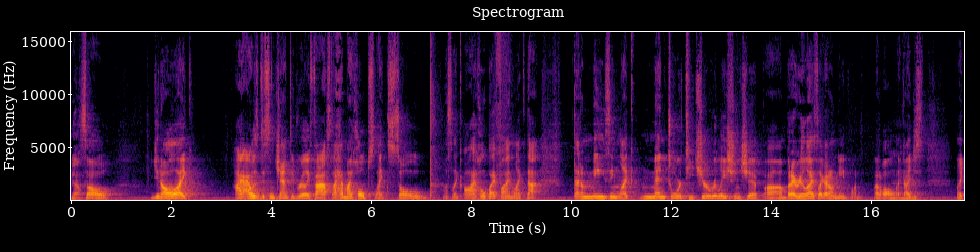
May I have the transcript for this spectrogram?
Yeah. So, you know, like I, I was disenchanted really fast. I had my hopes like so. I was like, oh, I hope I find like that, that amazing like mentor teacher relationship. Um, but I realized like I don't need one at all. Like I just like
